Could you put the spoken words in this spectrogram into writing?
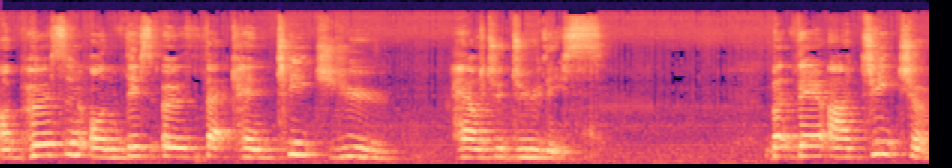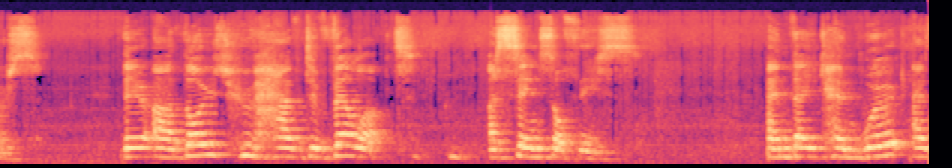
a person on this earth that can teach you how to do this. But there are teachers there are those who have developed a sense of this. And they can work as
